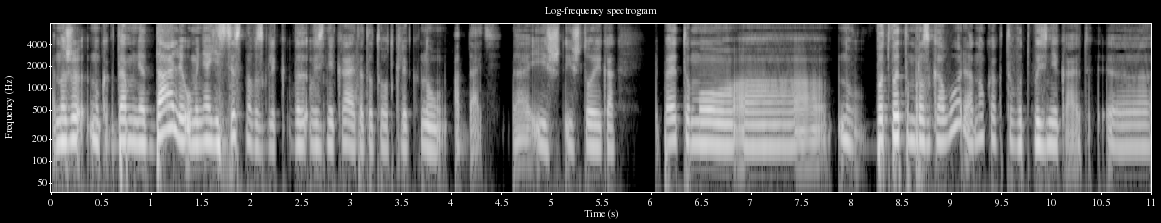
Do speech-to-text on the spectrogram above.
оно же, ну, когда мне дали, у меня, естественно, возглик- воз- возникает этот отклик, ну, отдать, да, и, и что, и как. И поэтому, а, ну, вот в этом разговоре оно как-то вот возникает, э,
